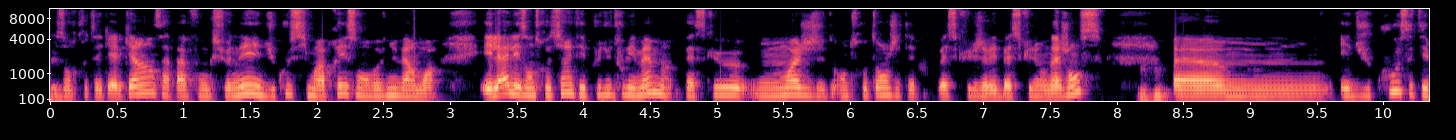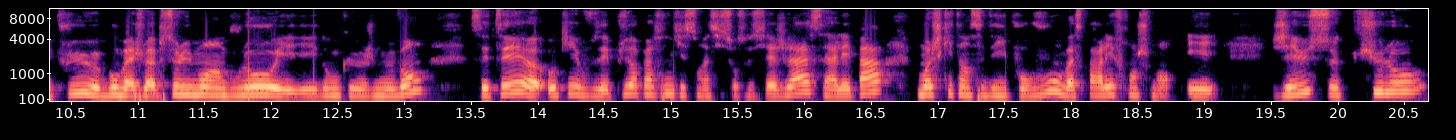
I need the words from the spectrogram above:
Ils ont recruté quelqu'un, ça n'a pas fonctionné, et du coup six mois après ils sont revenus vers moi. Et là les entretiens étaient plus du tout les mêmes parce que moi entre temps j'étais basculé, j'avais basculé en agence, mhm. euh, et du coup c'était plus euh, bon bah je veux absolument un boulot et, donc euh, je me vends. C'était euh, ok vous avez plusieurs personnes qui sont assises sur ce siège là, ça allait pas. Moi je quitte un CDI pour vous, on va se parler franchement. Et j'ai eu ce culot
